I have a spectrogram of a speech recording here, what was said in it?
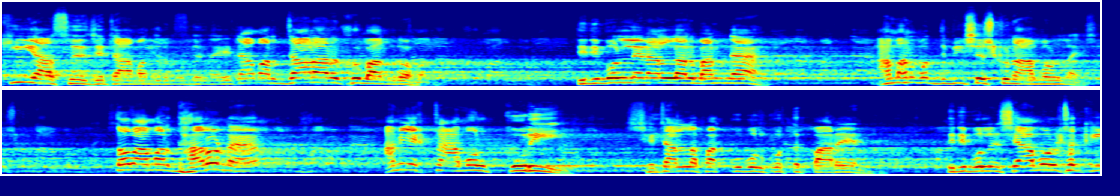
কি আছে যেটা আমাদের মধ্যে না এটা আমার জানার খুব আগ্রহ। তিনি বললেন, আল্লাহর বান্দা, আমার মধ্যে বিশেষ কোনো আমল নাই। তবে আমার ধারণা, আমি একটা আমল করি, সেটা আল্লাহ পাক কবুল করতে পারেন। তিনি বললেন, সে আমলটা কি?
